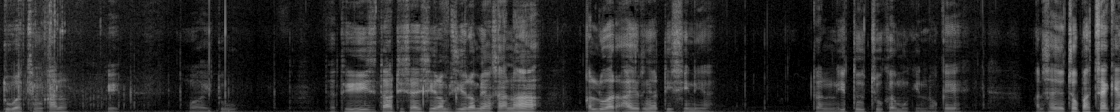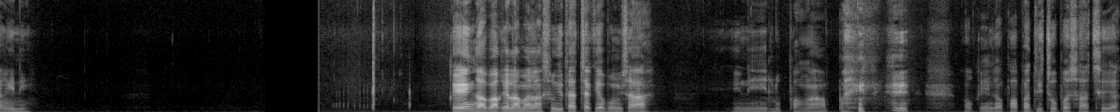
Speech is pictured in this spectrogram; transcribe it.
dua jengkal. Oke. Wah itu. Jadi tadi saya siram-siram yang sana keluar airnya di sini ya. Dan itu juga mungkin. Oke. Nanti saya coba cek yang ini. Oke nggak pakai lama langsung kita cek ya pemirsa. Ini lubang apa oke nggak apa-apa dicoba saja ya.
